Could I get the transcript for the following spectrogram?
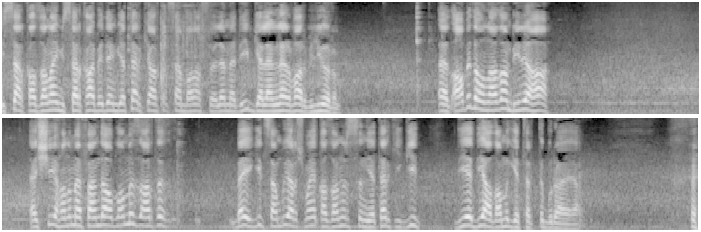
İster kazanayım ister kaybedeyim yeter ki artık sen bana söyleme deyip gelenler var biliyorum. Evet abi de onlardan biri ha. Eşi hanımefendi ablamız artık bey git sen bu yarışmayı kazanırsın yeter ki git diye diye adamı getirtti buraya ya.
